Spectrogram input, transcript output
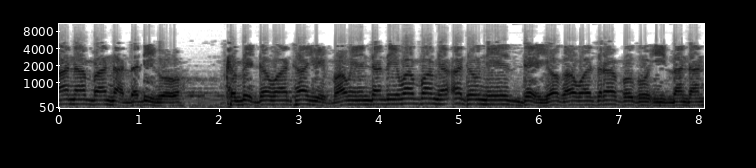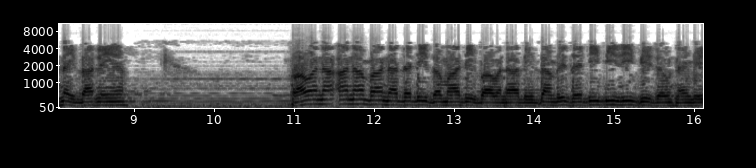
အာနာပါနတတိကိုခပိတဝါထား၍ဘာဝင်တတိဝပွားများအထုံနေတဲ့ယောဂဝါစရပုဂ္ဂိုလ်ဤတန်တန်၌သာလျင်ဘာဝနာအာနာပါနတတိသမာဓိဘာဝနာတိတံပိစတိပြည်စည်းပြည့်စုံနိုင်ပေ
